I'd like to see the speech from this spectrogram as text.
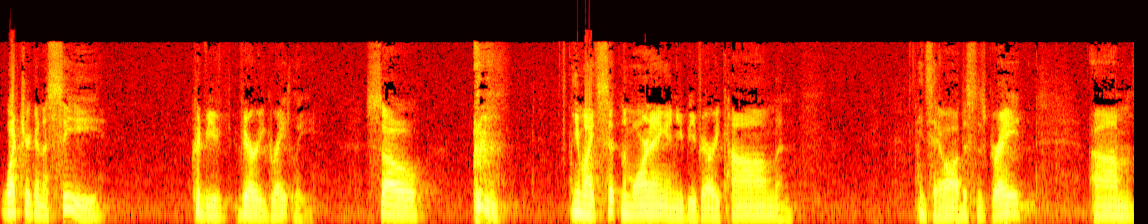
what you're going to see could be vary greatly. So you might sit in the morning and you'd be very calm and you'd say, "Oh, this is great." Um,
